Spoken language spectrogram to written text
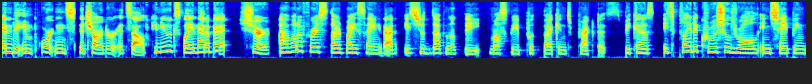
and the importance the charter itself. Can you explain that a bit? Sure. I want to first start by saying that it should definitely must be put back into practice because it's played a crucial role in shaping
